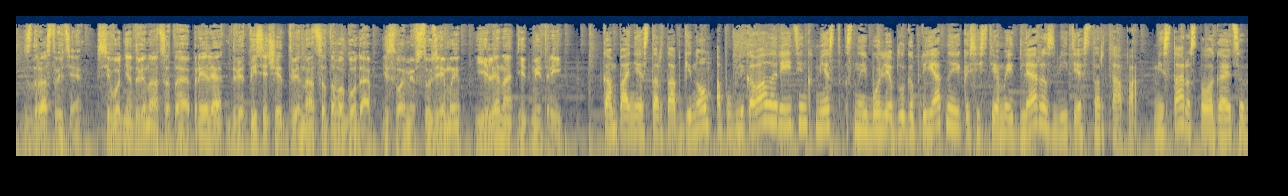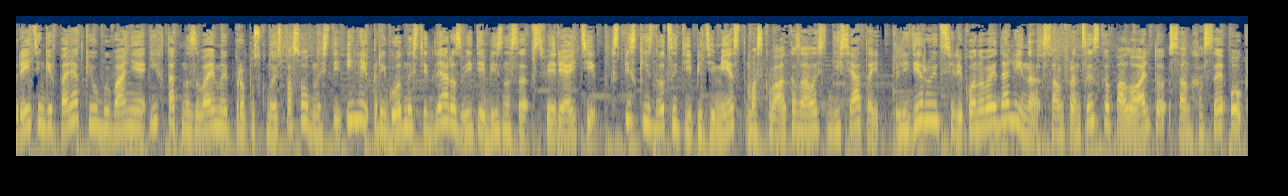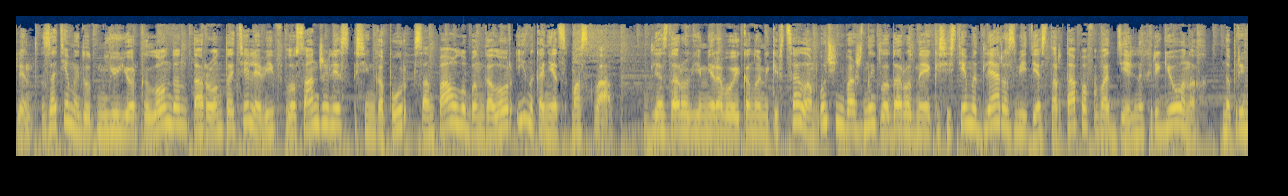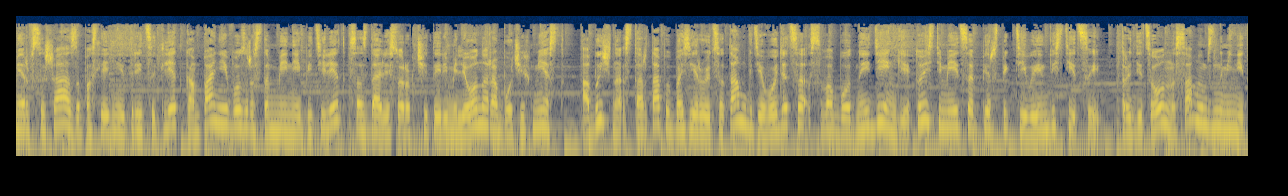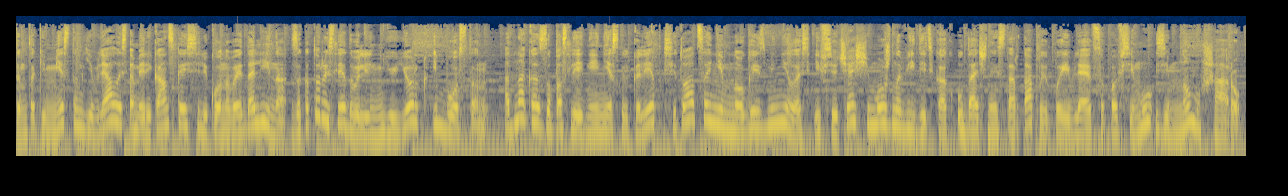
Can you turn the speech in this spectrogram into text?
Здравствуйте! Сегодня 12 апреля 2012 года. И с вами в студии мы, Елена и Дмитрий. Компания «Стартап Геном» опубликовала рейтинг мест с наиболее благоприятной экосистемой для развития стартапа. Места располагаются в рейтинге в порядке убывания их так называемой пропускной способности или пригодности для развития бизнеса в сфере IT. В списке из 25 мест Москва оказалась десятой. Лидирует Силиконовая долина, Сан-Франциско, Пало-Альто, Сан-Хосе, Окленд. Затем идут Нью-Йорк и Лондон, Торонто, Тель-Авив, Лос-Анджелес, Сингапур, Сан-Паулу, Бангалор и наконец, Москва. Для здоровья мировой экономики в целом очень важны плодородные экосистемы для развития стартапов в отдельных регионах. Например, в США за последние 30 лет компании возрастом менее 5 лет создали 44 миллиона рабочих мест. Обычно стартапы базируются там, где водятся свободные деньги, то есть имеется перспективы инвестиций. Традиционно самым знаменитым таким местом являлась американская Силиконовая долина, за которой следовали Нью-Йорк и Бостон. Однако за последние несколько лет ситуация немного изменилась, и все чаще можно видеть, как удачные стартапы появляются по всему земному шару.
